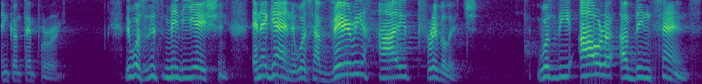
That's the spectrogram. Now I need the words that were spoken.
in contemporary. There was this mediation. And again, it was a very high privilege. It was the hour of the incense.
